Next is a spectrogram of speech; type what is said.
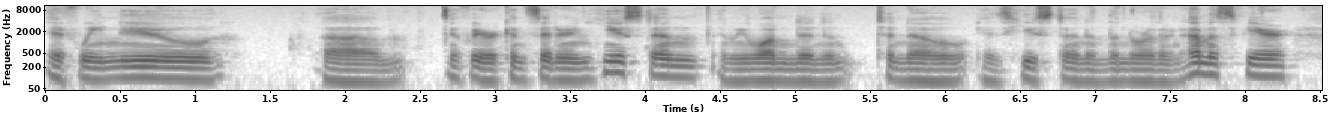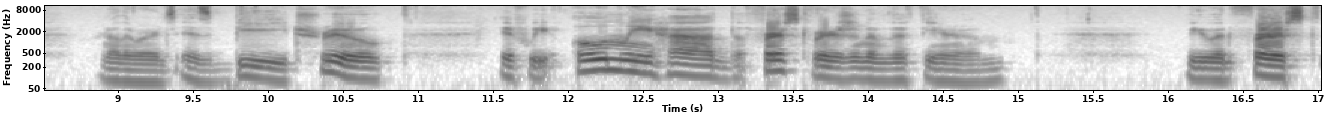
if we knew, um, if we were considering Houston and we wanted to know is Houston in the northern hemisphere, in other words, is B true, if we only had the first version of the theorem, we would first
